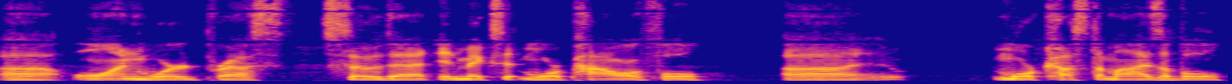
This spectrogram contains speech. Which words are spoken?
uh, on WordPress so that it makes it more powerful, uh, more customizable,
